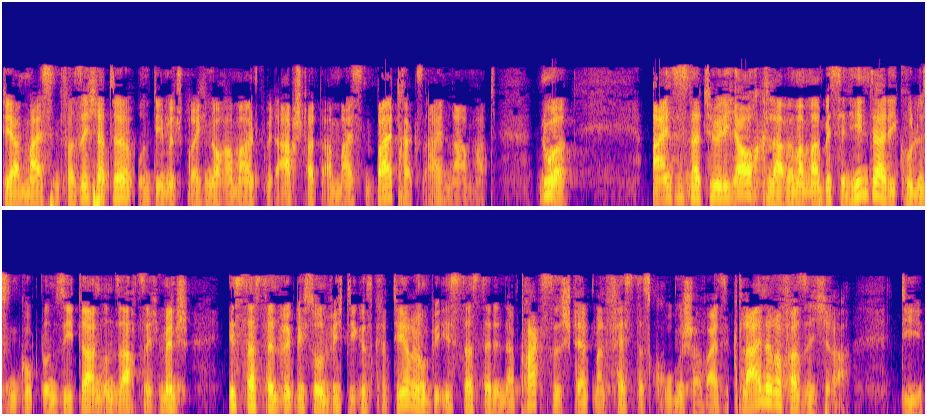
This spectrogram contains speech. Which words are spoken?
der am meisten Versicherte und dementsprechend auch mit Abstand am meisten Beitragseinnahmen hat. Nur, eins ist natürlich auch klar, wenn man mal ein bisschen hinter die Kulissen guckt und sieht dann und sagt sich, Mensch, ist das denn wirklich so ein wichtiges Kriterium? Wie ist das denn in der Praxis? Stellt man fest, dass komischerweise kleinere Versicherer, die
